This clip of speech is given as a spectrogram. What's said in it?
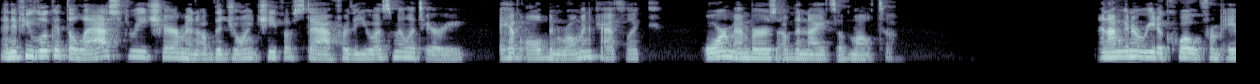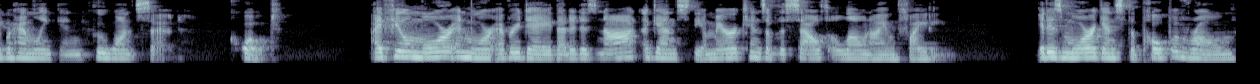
And if you look at the last three chairmen of the Joint Chief of Staff for the U.S. military, they have all been Roman Catholic or members of the Knights of Malta. And I'm going to read a quote from Abraham Lincoln, who once said, quote, I feel more and more every day that it is not against the Americans of the South alone I am fighting. It is more against the Pope of Rome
